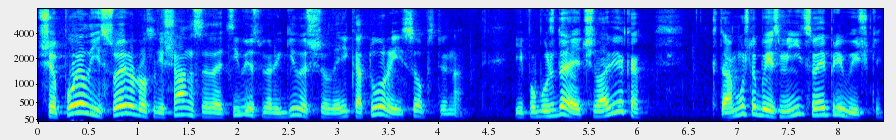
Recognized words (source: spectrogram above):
Шепойл и Сойер Рослишан Садатибиус Верегила Шелей, который, собственно, и побуждает человека к тому, чтобы изменить свои привычки,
